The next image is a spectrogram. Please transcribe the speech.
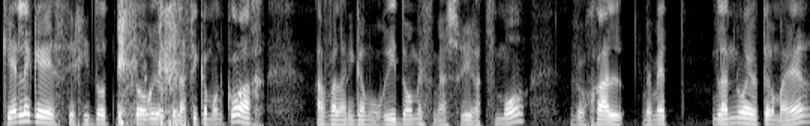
כן לגייס יחידות מוטוריות ולהפיק המון כוח, אבל אני גם אוריד עומס מהשריר עצמו, ואוכל באמת לנוע יותר מהר,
